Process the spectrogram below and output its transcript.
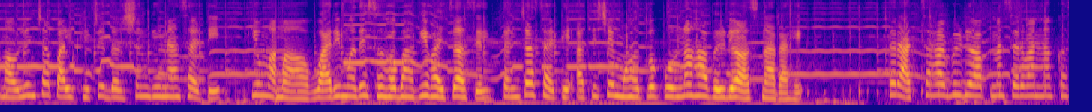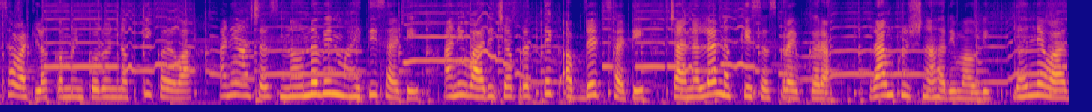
माऊलींच्या पालखीचे दर्शन घेण्यासाठी किंवा मा- वारीमध्ये सहभागी व्हायचं असेल त्यांच्यासाठी अतिशय महत्त्वपूर्ण हा व्हिडिओ असणार आहे. तर आजचा हा व्हिडिओ आपणा सर्वांना कसा वाटला कमेंट करून नक्की कळवा. आणि अशाच नवनवीन माहितीसाठी आणि वारीच्या प्रत्येक अपडेटसाठी चॅनलला नक्की सबस्क्राईब करा. रामकृष्ण हरी माऊली. धन्यवाद.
